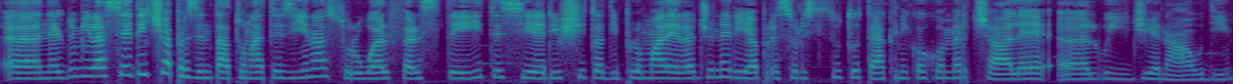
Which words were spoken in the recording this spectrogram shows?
eh, nel 2016 ha presentato una tesina sul welfare state e si è riuscito a diplomare in ragioneria presso l'Istituto Tecnico Commerciale eh, Luigi Einaudi,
